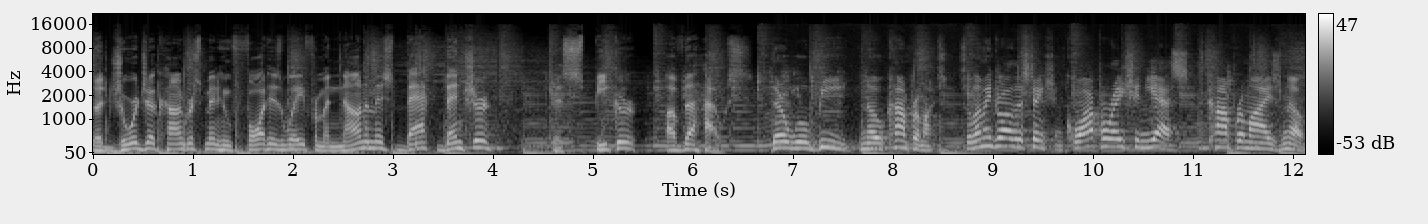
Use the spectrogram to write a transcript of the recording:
the Georgia congressman who fought his way from anonymous backbencher to Speaker of the House there will be no compromise. So let me draw the distinction. Cooperation, yes. Compromise, no.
